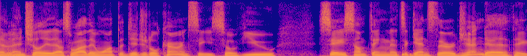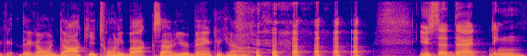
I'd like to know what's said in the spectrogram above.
eventually that's why they want the digital currency. So if you say something that's against their agenda, they they go and dock you 20 bucks out of your bank account. you said that ding.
